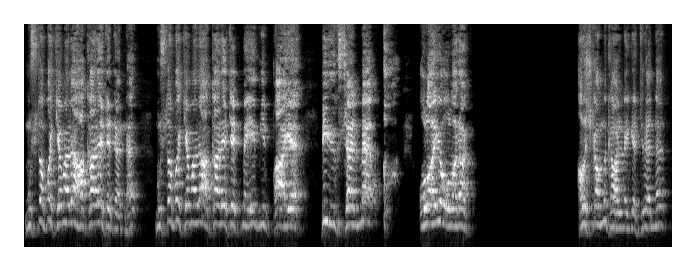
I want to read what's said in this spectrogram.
Mustafa Kemal'e hakaret edenler, Mustafa Kemal'e hakaret etmeyi bir paye, bir yükselme olayı olarak alışkanlık haline getirenler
